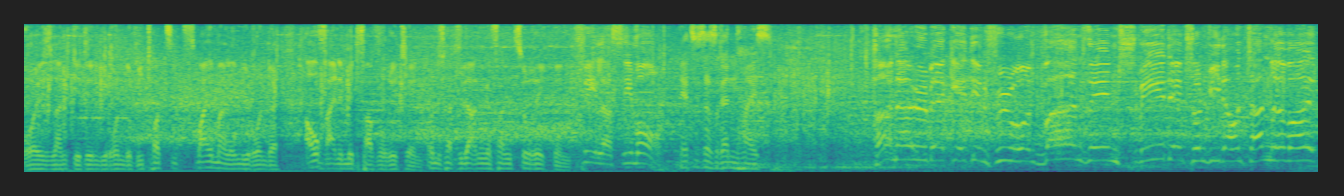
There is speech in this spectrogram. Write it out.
Reuseland geht in die Runde. Vitozzi zweimal in die Runde. Auch eine Mitfavoritin. Und es hat wieder angefangen zu regnen. Fehler Simon. Jetzt ist das Rennen heiß. Hanna Oeberg geht in Führung. Wahnsinn. Schweden schon wieder. Und Tandrevold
